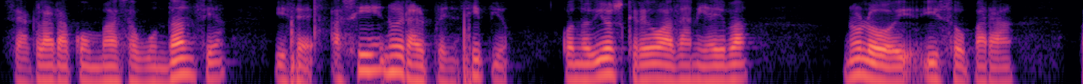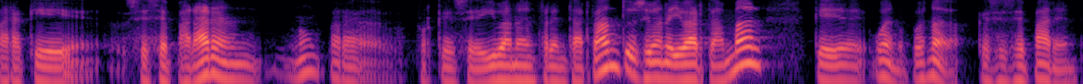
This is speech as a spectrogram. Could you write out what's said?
se aclara con más abundancia. Dice, así no era al principio. Cuando Dios creó a Adán y a Eva, no lo hizo para, para que se separaran, ¿no? para, porque se iban a enfrentar tanto, se iban a llevar tan mal, que, bueno, pues nada, que se separen.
